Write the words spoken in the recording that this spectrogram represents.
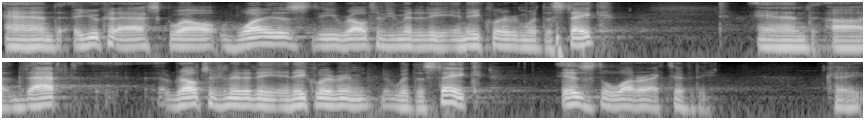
And you could ask, well, what is the relative humidity in equilibrium with the steak? And uh, that relative humidity in equilibrium with the steak is the water activity. Okay,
